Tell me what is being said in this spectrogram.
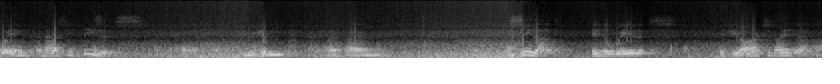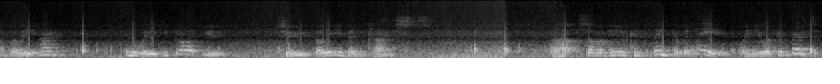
when and as he pleases. We can uh, um, see that in the way that if you are tonight a, a believer, in the way he brought you to believe in Christ. Perhaps some of you can think of a day when you were converted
